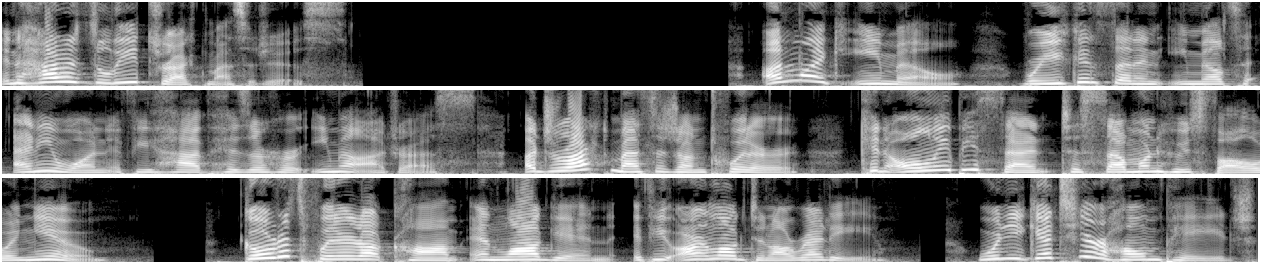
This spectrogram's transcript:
and how to delete direct messages. Unlike email, where you can send an email to anyone if you have his or her email address, a direct message on Twitter can only be sent to someone who's following you. Go to twitter.com and log in if you aren't logged in already. When you get to your home page,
